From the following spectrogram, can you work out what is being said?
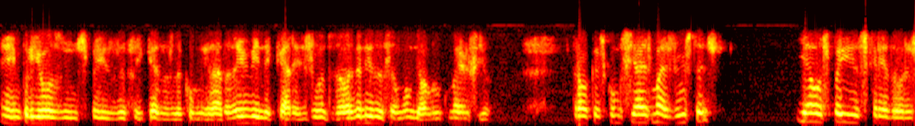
É imperioso os países africanos da comunidade reivindicarem junto à Organização Mundial do Comércio trocas comerciais mais justas e aos países credores,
